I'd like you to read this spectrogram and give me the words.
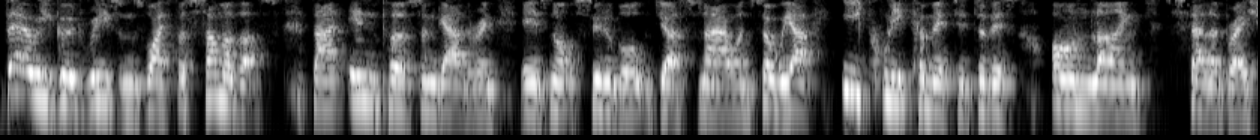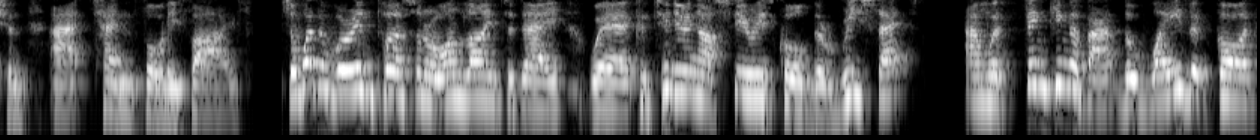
very good reasons why for some of us that in-person gathering is not suitable just now. And so we are equally committed to this online celebration at 1045. So whether we're in person or online today, we're continuing our series called The Reset and we're thinking about the way that God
